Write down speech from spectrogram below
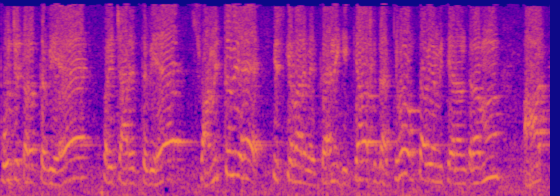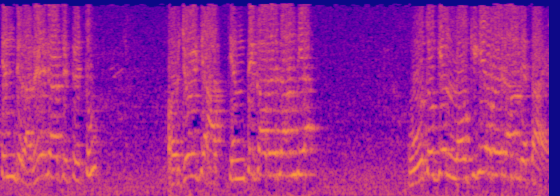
पूज्य तरत्व भी है परिचारित्व भी है स्वामित्व भी है इसके बारे में कहने की क्या आवश्यकता? क्यों वक्तव्यम अनंतरम आत्यंतिक अवैधातित्व और जो व्यक्ति आत्यंतिक अवैधान दिया, वो तो केवल लौकिक अभयदान देता है।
